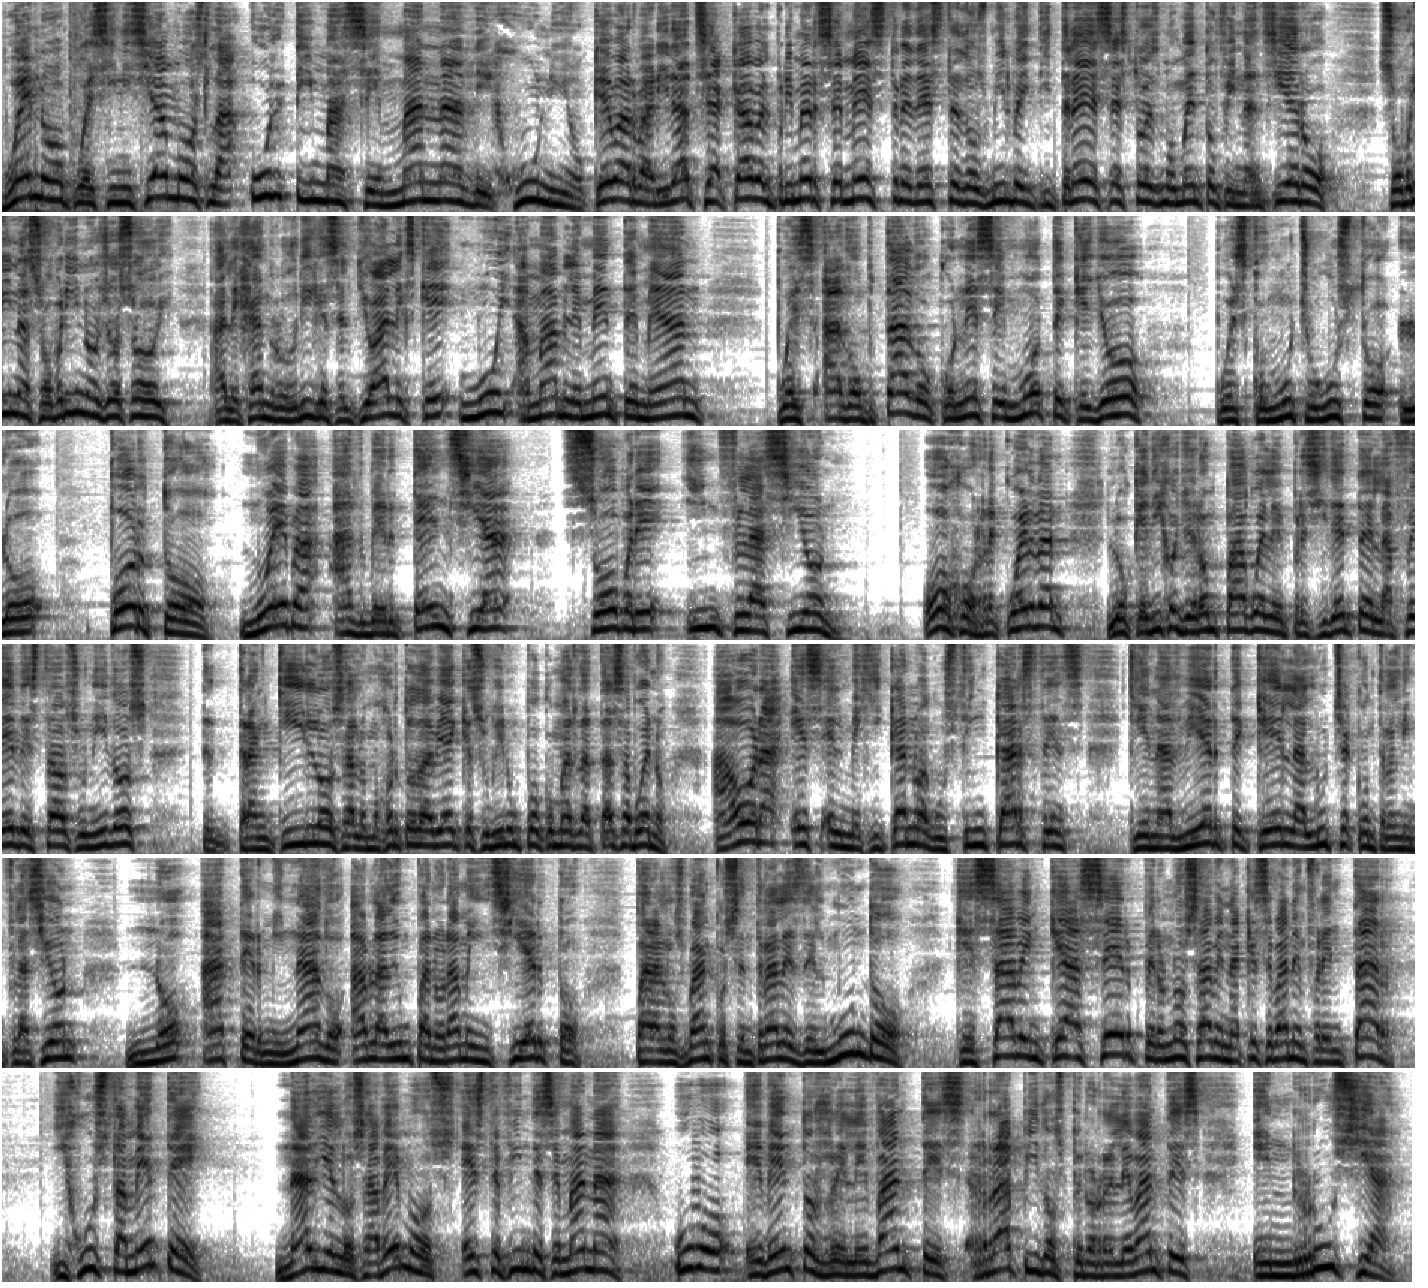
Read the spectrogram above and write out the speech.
Bueno, pues iniciamos la última semana de junio. ¡Qué barbaridad! Se acaba el primer semestre de este 2023. Esto es Momento Financiero. Sobrina, sobrino, yo soy Alejandro Rodríguez, el tío Alex, que muy amablemente me han pues adoptado con ese mote que yo pues con mucho gusto lo porto. Nueva advertencia sobre inflación. Ojo, ¿recuerdan lo que dijo Jerome Powell, el presidente de la Fed de Estados Unidos? Tranquilos, a lo mejor todavía hay que subir un poco más la tasa. Bueno, ahora es el mexicano Agustín Carstens quien advierte que la lucha contra la inflación no ha terminado. Habla de un panorama incierto para los bancos centrales del mundo que saben qué hacer, pero no saben a qué se van a enfrentar. Y justamente Nadie lo sabemos. Este fin de semana hubo eventos relevantes, rápidos pero relevantes en Rusia.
